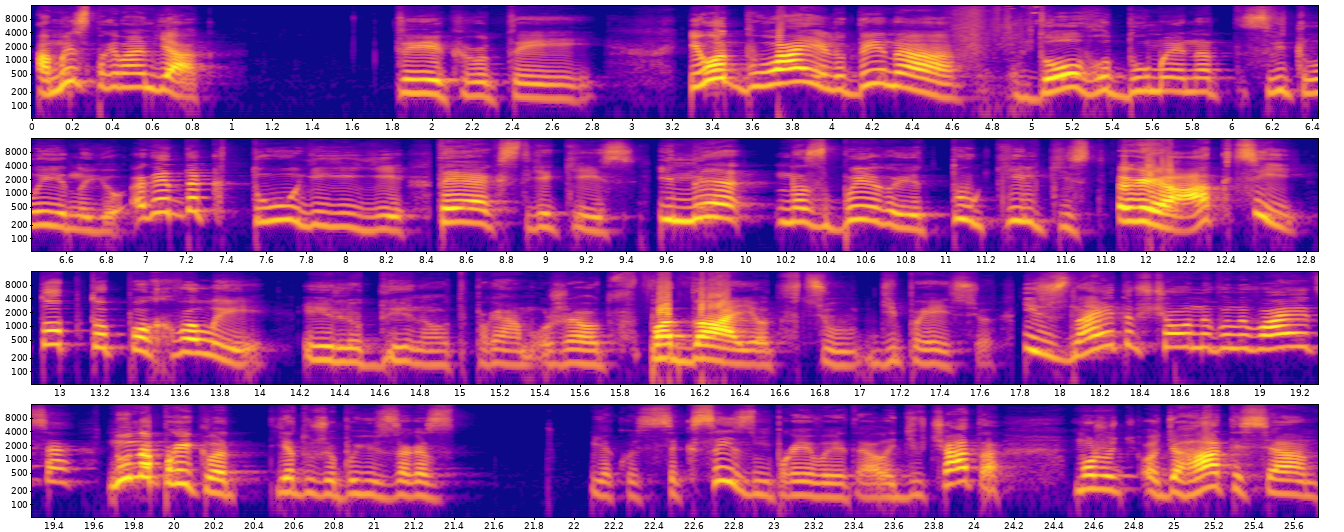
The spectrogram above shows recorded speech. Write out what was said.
А ми сприймаємо як? ти крутий. І от буває, людина довго думає над світлиною, редактує її, текст якийсь, і не назбирує ту кількість реакцій, тобто похвали. І людина от прям уже от впадає от в цю депресію. І знаєте, в що воно виливається? Ну, наприклад, я дуже боюсь зараз якось сексизм проявити, але дівчата можуть одягатися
